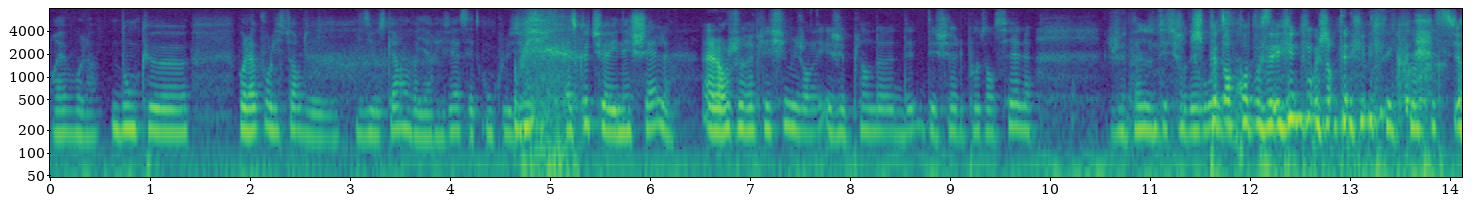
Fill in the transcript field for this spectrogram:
bref, voilà. Donc euh, voilà pour l'histoire de Lady Oscar, on va y arriver à cette conclusion. Oui. Est-ce que tu as une échelle? Alors je réfléchis, mais j'en ai, j'ai plein d'échelles potentielles. Je vais pas noter sur des Je roses. peux t'en proposer une, moi j'en ai une. C'est quoi? Sur,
